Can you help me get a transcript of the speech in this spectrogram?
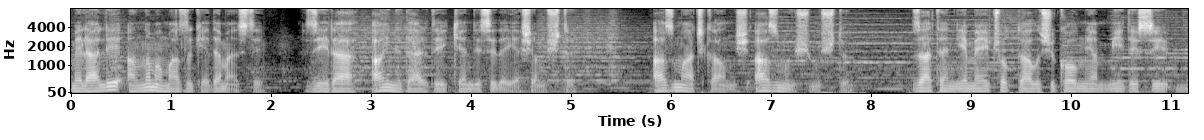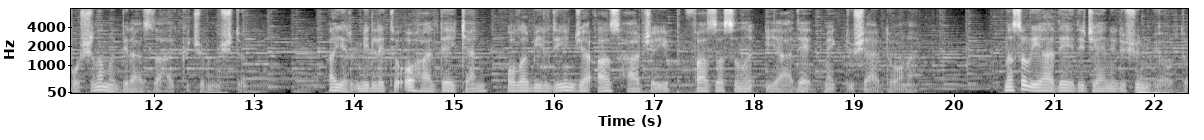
Melali anlamamazlık edemezdi. Zira aynı derdi kendisi de yaşamıştı. Az mı aç kalmış, az mı üşümüştü? Zaten yemeğe çok da alışık olmayan midesi boşuna mı biraz daha küçülmüştü? Hayır, milleti o haldeyken olabildiğince az harcayıp fazlasını iade etmek düşerdi ona. Nasıl iade edeceğini düşünmüyordu.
